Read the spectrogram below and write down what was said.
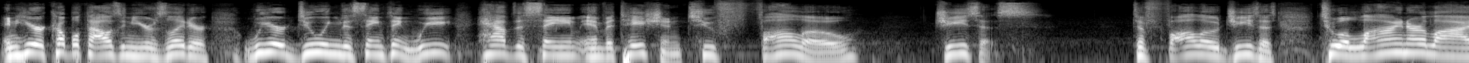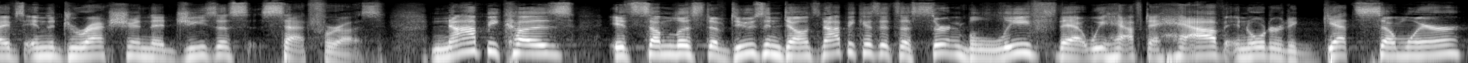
And here, a couple thousand years later, we are doing the same thing. We have the same invitation to follow Jesus, to follow Jesus, to align our lives in the direction that Jesus set for us. Not because it's some list of do's and don'ts, not because it's a certain belief that we have to have in order to get somewhere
